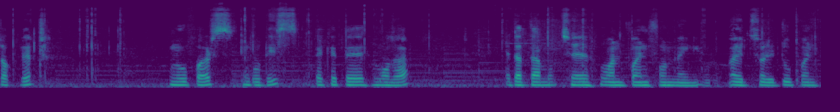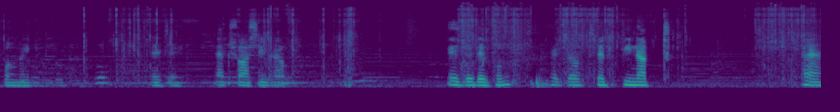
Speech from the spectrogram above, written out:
চকলেট নুপার্স গুডিস এটা মজা। এটার দাম হচ্ছে one point four nine euro sorry two point four nine euro এই যে একশো আশি গ্রাম। এই যে দেখুন, এটা হচ্ছে পিনাট হ্যাঁ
